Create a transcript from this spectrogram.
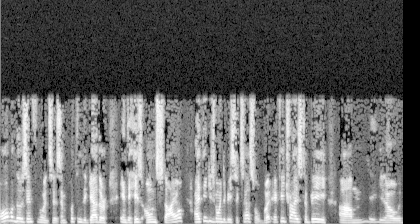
all of those influences and put them together into his own style, I think he's going to be successful. But if he tries to be, um, you know,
